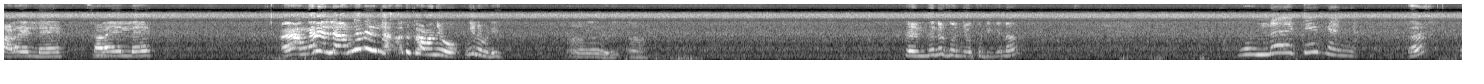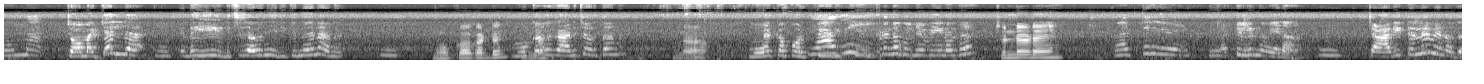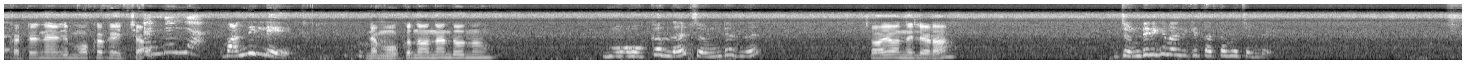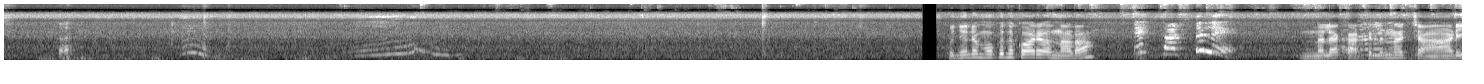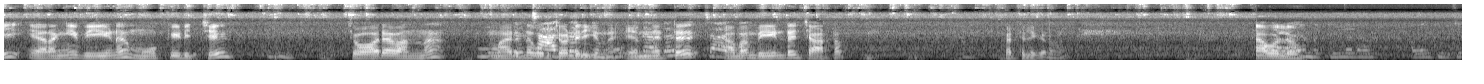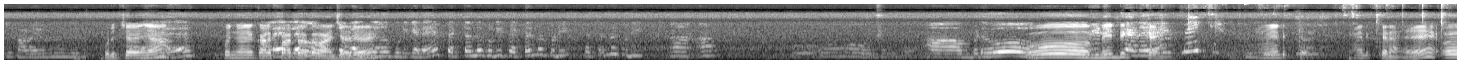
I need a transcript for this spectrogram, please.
കളയല്ലേ? കളയല്ലേ? അങ്ങനെയല്ല അങ്ങനെയല്ല. അത് കളഞ്ഞു പോകും ഇങ്ങനെ വിടി. ആ, അങ്ങനെ വിടി. ആ. എന്തിനു കുഞ്ഞു കുടിക്കണ? ചുമക്കല്ല. എന്റെ ഈ ഇടിച്ചു ചതഞ്ഞിരിക്കുന്നതിനാണ് മൂക്കോക്കട്ട്? മൂക്കൊക്കെ കാണിച്ചു കൊടുത്താണ്. മൂക്കൊക്കെ പൊട്ടി ഇവിടുന്ന് കുഞ്ഞു വീണത്? ചുണ്ടെവിടെ? കട്ടിലിന്ന് വീണ? ചാടിയിട്ടല്ലേ വീണത്? കട്ടിലിന് മൂക്കൊക്കെ ഇച്ച. വന്നില്ലേ. പിന്നെ മൂക്കുന്ന് തോന്നുന്നു മൂക്കന്ന് ചുണ്ടെന്ന്. ചോയ വന്നില്ലേടാ? ചുണ്ടിരിക്കണ എനിക്ക് തട്ടം വെച്ചുണ്ട് കുഞ്ഞിന്റെ മൂക്കുന്ന് കോര വന്നാടാ? ഇന്നലെ കട്ടിൽ നിന്ന് ചാടി ഇറങ്ങി വീണ് മൂക്കിടിച്ച് ചോര വന്ന് മരുന്ന് കുടിച്ചോണ്ടിരിക്കുന്നത് എന്നിട്ട് അവൻ വീണ്ടും ചാട്ടം. കട്ടിൽ കിടന്നു. ആവുമല്ലോ. കുടിച്ചു കഴിഞ്ഞാൽ കുഞ്ഞിന് കളിപ്പാട്ടമൊക്കെ വാങ്ങിച്ചു തരുവേ. പെട്ടെന്ന് കുടി പെട്ടെന്ന് കുടി പെട്ടെന്ന് കുടി. ഓ മിടുക്കൻ. മിടുക്കൻ. മിടുക്കനായേ ഓ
